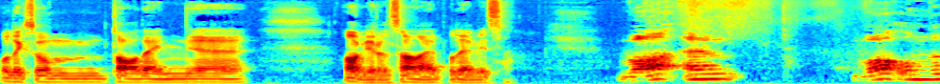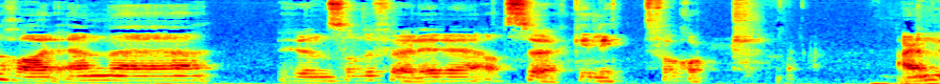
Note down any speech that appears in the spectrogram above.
å liksom ta den eh, avgjørelsen der på det viset. Hva, eh, hva om du har en eh, hund som du føler eh, at søker litt for kort? Er det en,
